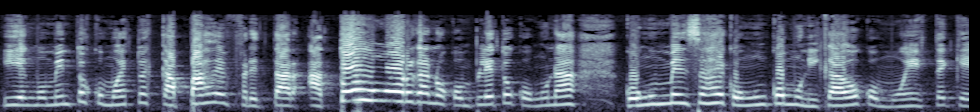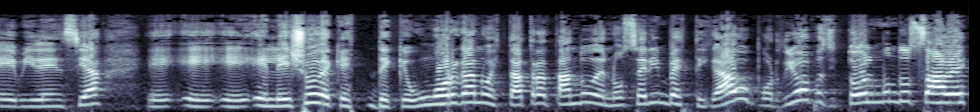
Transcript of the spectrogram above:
y en momentos como esto es capaz de enfrentar a todo un órgano completo con una con un mensaje, con un comunicado como este que evidencia eh, eh, eh, el hecho de que de que un órgano está tratando de no ser investigado, por Dios, pues si todo el mundo sabe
